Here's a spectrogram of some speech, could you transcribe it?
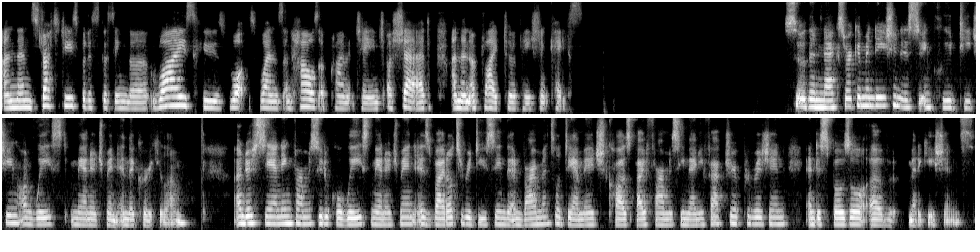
and then strategies for discussing the whys, whos, whats, whens, and hows of climate change are shared and then applied to a patient case. So the next recommendation is to include teaching on waste management in the curriculum. Understanding pharmaceutical waste management is vital to reducing the environmental damage caused by pharmacy manufacture, provision, and disposal of medications.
